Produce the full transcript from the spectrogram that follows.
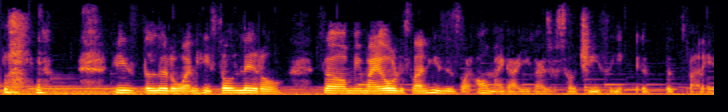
the, he's the little one. He's so little. So I mean, my older son, he's just like, oh my god, you guys are so cheesy. It's, it's funny.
